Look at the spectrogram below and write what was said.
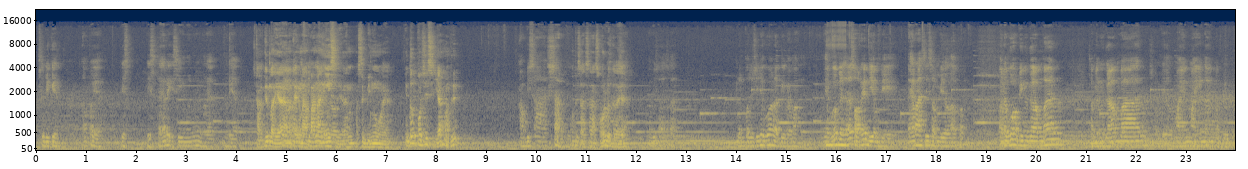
sedikit apa ya his- histeri sih melihat melihat Kaget lah ya, Ya, anaknya kenapa nangis gitu. ya kan, pasti bingung lah ya. Itu posisi ya maghrib, habis asar gitu. bisa asal, sore lah ya. habis asar dan posisinya gue lagi memang ya gue biasanya sore diem di teras sih sambil apa pada gue hobi ngegambar sambil ngegambar sambil main-mainan waktu itu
